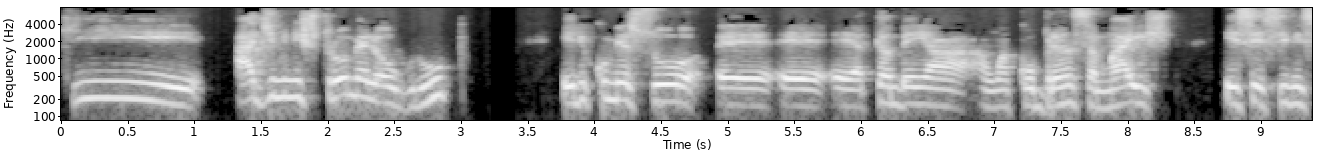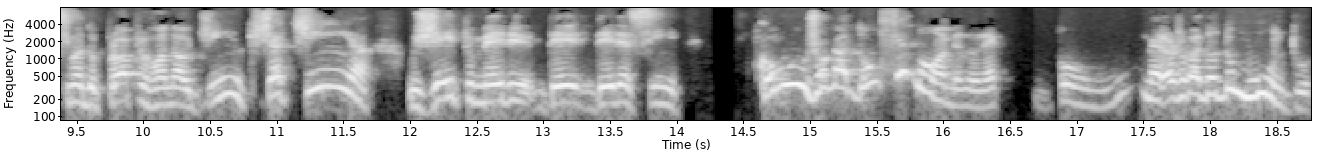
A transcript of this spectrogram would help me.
que administrou melhor o grupo. Ele começou é, é, é, também a, a uma cobrança mais excessiva em cima do próprio Ronaldinho, que já tinha o jeito dele, dele assim, como um jogador, um fenômeno, né? O melhor jogador do mundo.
